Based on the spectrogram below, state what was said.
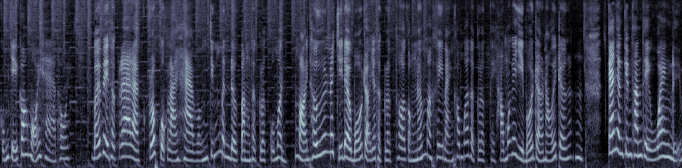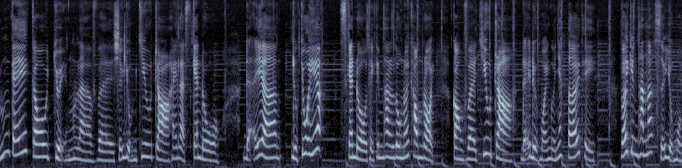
cũng chỉ có mỗi hà thôi bởi vì thực ra là rốt cuộc lại hà vẫn chứng minh được bằng thực lực của mình. Mọi thứ nó chỉ đều bổ trợ cho thực lực thôi còn nếu mà khi bạn không có thực lực thì không có cái gì bổ trợ nổi hết trơn ừ. cá nhân kim thanh thì quan điểm cái câu chuyện là về sử dụng chiêu trò hay là scandal để uh, được chú ý á. Scandal thì kim thanh luôn nói không rồi. Còn về chiêu trò để được mọi người nhắc tới thì với kim thanh á sử dụng một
